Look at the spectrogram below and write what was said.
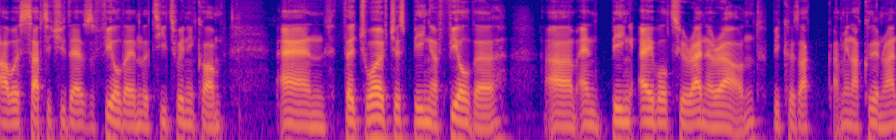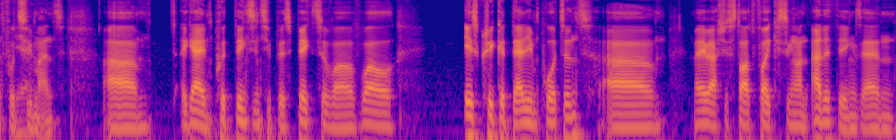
I was substituted as a fielder in the T20 comp, and the joy of just being a fielder um, and being able to run around because I, I mean, I couldn't run for two months. Um, again, put things into perspective of well, is cricket that important? Um, maybe I should start focusing on other things and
